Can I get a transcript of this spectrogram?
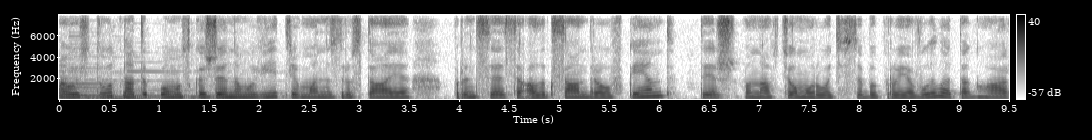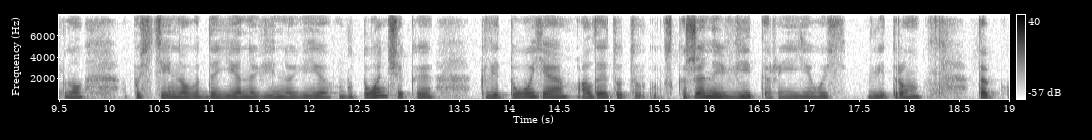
А ось тут, на такому скаженому вітрі, в мене зростає принцеса Олександра Овкент. Теж вона в цьому році себе проявила так гарно, постійно видає нові нові бутончики, квітує, але тут скажений вітер, її ось вітром так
